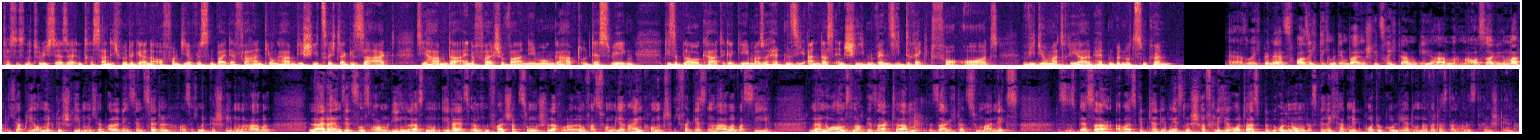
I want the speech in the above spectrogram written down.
Das ist natürlich sehr, sehr interessant. Ich würde gerne auch von dir wissen, bei der Verhandlung haben die Schiedsrichter gesagt, sie haben da eine falsche Wahrnehmung gehabt und deswegen diese blaue Karte gegeben. Also hätten sie anders entschieden, wenn sie direkt vor Ort Videomaterial hätten benutzen können? Ja, also ich bin jetzt vorsichtig mit den beiden Schiedsrichtern. Die haben eine Aussage gemacht. Ich habe die auch mitgeschrieben. Ich habe allerdings den Zettel, was ich mitgeschrieben habe, leider im Sitzungsraum liegen lassen. Und ehe da jetzt irgendein falscher Zungenschlag oder irgendwas von mir reinkommt, ich vergessen habe, was sie in der Nuance noch gesagt haben, sage ich dazu mal nichts. Es ist besser, aber es gibt ja demnächst eine schriftliche Urteilsbegründung. Das Gericht hat mitprotokolliert und da wird das dann alles drinstehen.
